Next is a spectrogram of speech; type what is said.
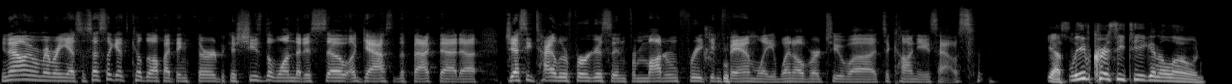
You know, I remember, yeah, so Cecily gets killed off, I think, third because she's the one that is so aghast at the fact that uh, Jesse Tyler Ferguson from Modern Freakin' Family went over to uh, to Kanye's house. Yes, leave Chrissy Teigen alone.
